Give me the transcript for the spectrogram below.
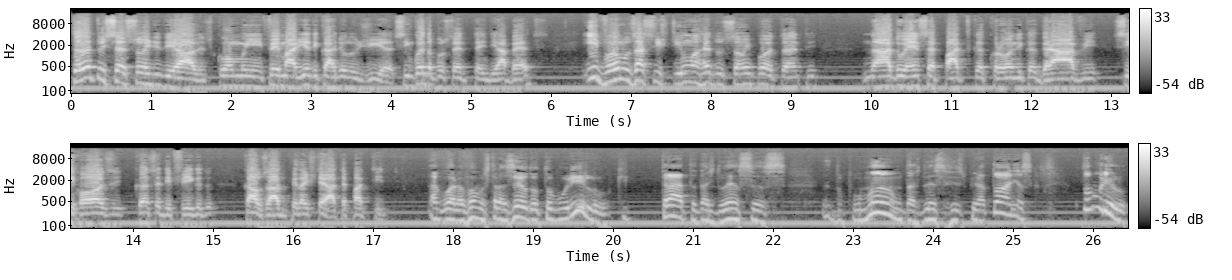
tanto em sessões de diálise como em enfermaria de cardiologia, 50% tem diabetes, e vamos assistir uma redução importante na doença hepática crônica grave, cirrose, câncer de fígado, causado pela esteatohepatite. Agora vamos trazer o doutor Murilo, que trata das doenças do pulmão, das doenças respiratórias. Doutor Murilo,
